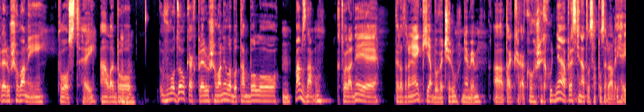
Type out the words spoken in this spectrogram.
prerušovaný pôst, hej, alebo uh-huh. v vodzovkách prerušovaný, lebo tam bolo, hm, mám znamu, ktorá nie je teraz raňajky alebo večeru, neviem, a tak akože chudne a presne na to sa pozerali, hej,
